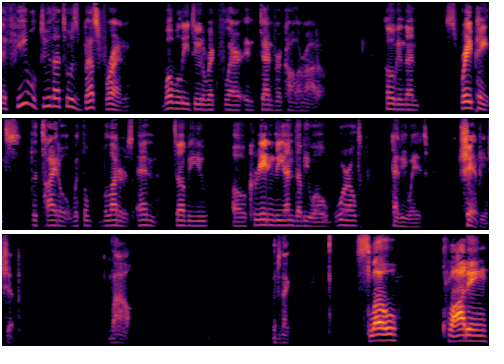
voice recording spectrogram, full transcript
if he will do that to his best friend, what will he do to Ric Flair in Denver, Colorado? Hogan then spray paints the title with the letters NWO, creating the NWO World Heavyweight Championship. Wow. What do you think? Slow, plotting.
